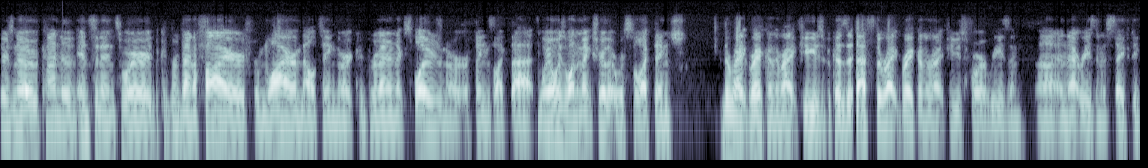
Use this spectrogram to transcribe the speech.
there's no kind of incidents where it could prevent a fire from wire melting or it could prevent an explosion or, or things like that. We always want to make sure that we're selecting the right break on the right fuse because that's the right break on the right fuse for a reason, uh, and that reason is safety.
